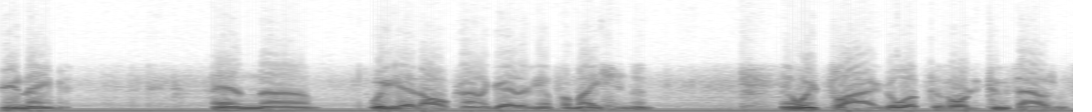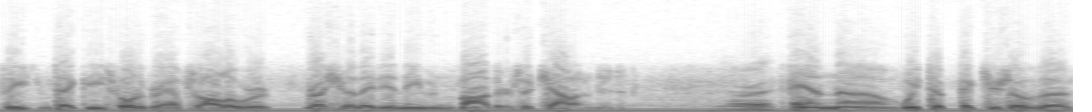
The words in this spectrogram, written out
you name it, and uh, we had all kind of gathered information, and and we'd fly, go up to 42,000 feet, and take these photographs all over Russia. They didn't even bother to challenge us. All right. And uh, we took pictures of the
